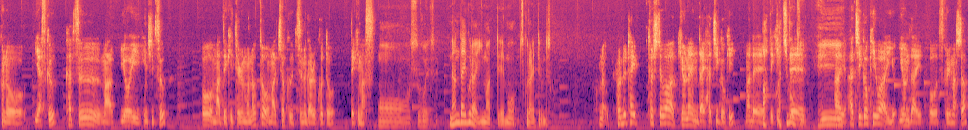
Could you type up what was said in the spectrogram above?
この安くかつ、まあ、良い品質を、まあ、できているものと、まあ、直つながることできます。おーすごいですね何台ぐらい今ってもう作られてるんですかこのプロトタイプとしては去年第8号機まであでき8号て機、へえ、はい、8号機は4台を作りました。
